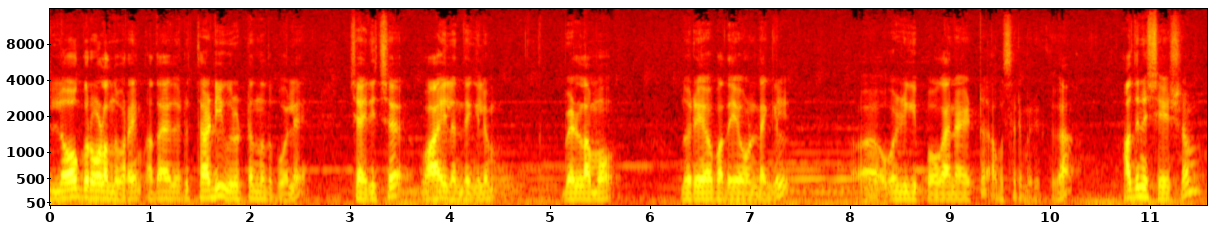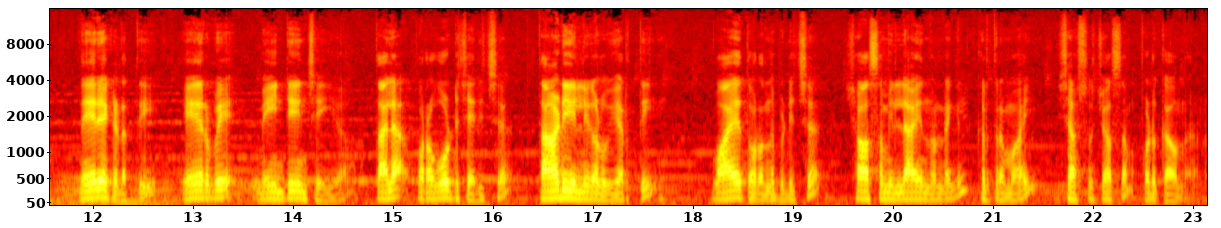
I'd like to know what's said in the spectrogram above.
ലോഗ് റോൾ എന്ന് പറയും. അതായത് ഒരു തടി ഉരുട്ടുന്നത് പോലെ ചരിച്ച് വായിൽ എന്തെങ്കിലും വെള്ളമോ നുരയോ പതയോ ഉണ്ടെങ്കിൽ ഒഴുകിപ്പോകാനായിട്ട് അവസരമൊരുക്കുക. അതിനുശേഷം നേരെ കിടത്തി എയർവേ മെയിന്റെയിൻ ചെയ്യുക. തല പുറകോട്ട് ചരിച്ച് താടിയെല്ലുകൾ ഉയർത്തി വായ തുറന്ന് പിടിച്ച് ശ്വാസമില്ല എന്നുണ്ടെങ്കിൽ കൃത്രിമമായി ശ്വാസോച്ഛ്വാസം കൊടുക്കാവുന്നതാണ്.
